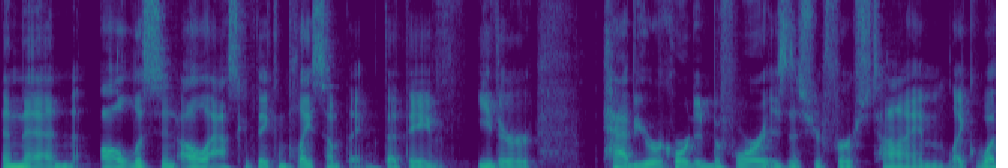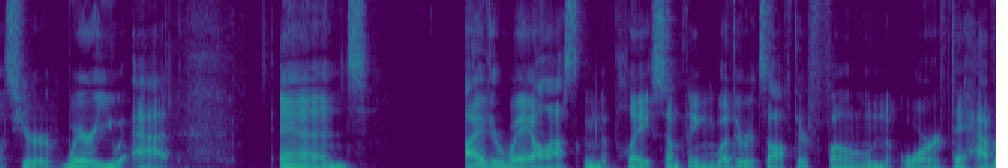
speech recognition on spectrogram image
and then i'll listen i'll ask if they can play something that they've either have you recorded before? Is this your first time? Like what's your where are you at? And either way i'll ask them to play something whether it's off their phone or if they have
